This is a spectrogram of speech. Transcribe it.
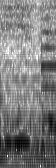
see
